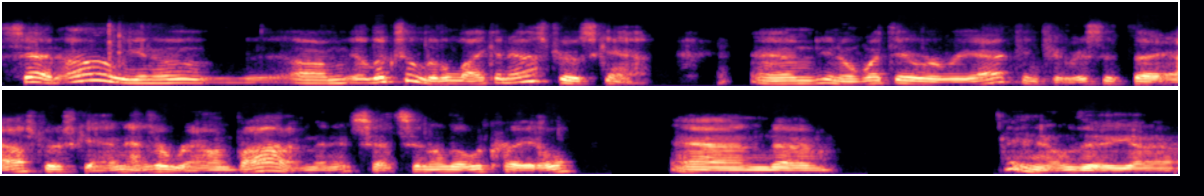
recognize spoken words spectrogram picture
said, oh, you know, um, it looks a little like an astroscan. And, you know, what they were reacting to is that the astroscan has a round bottom and it sets in a little cradle. And, um, you know, the, uh,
